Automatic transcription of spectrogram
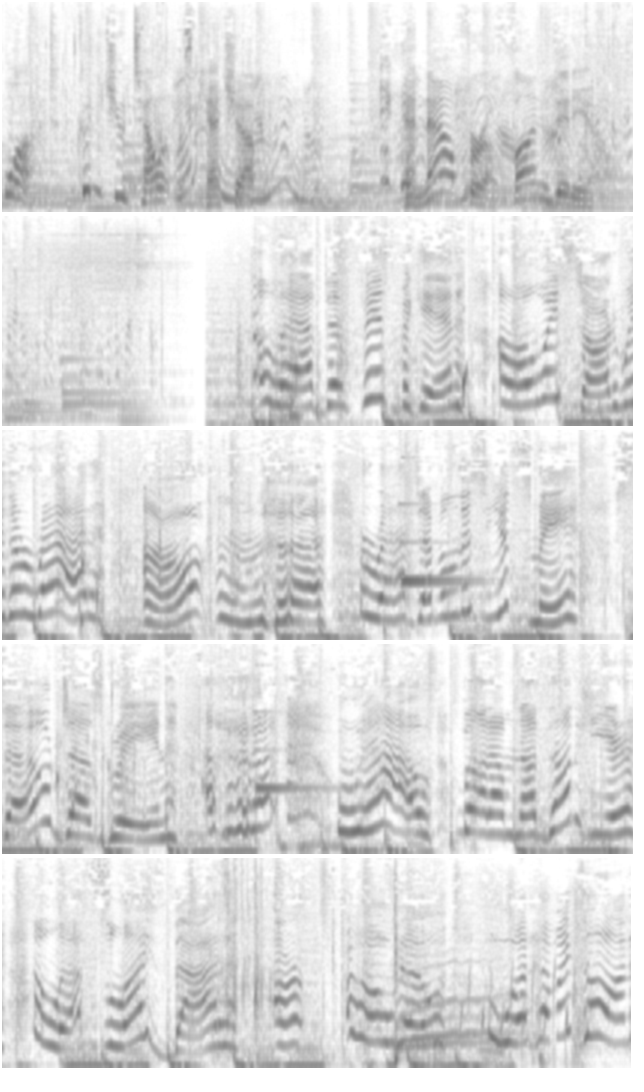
What? Couldn't you tell it was ketchup? And now for a fun video. Let the feast begin. Always start with a red. Oh, red definitely suits me. So does green. wow, but I'm not done here. Let's slice that. Uh, oh no, what have I done?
